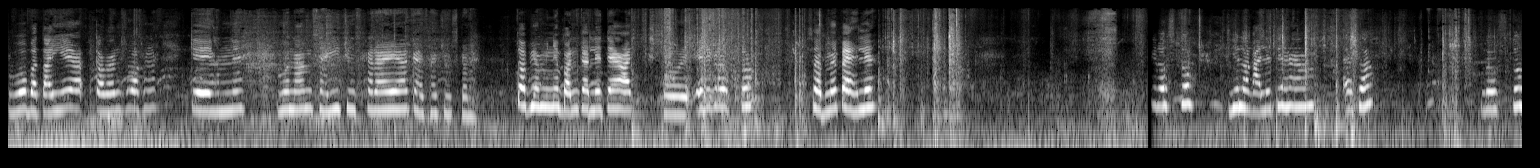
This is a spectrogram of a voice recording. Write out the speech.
वो बताइए कमेंट बॉक्स में कि हमने वो नाम सही चूज़ करा है या कैसा चूज़ करा है। तो अभी हम इन्हें बंद कर लेते हैं आज। तो एक दोस्तों, सब में पहले। दोस्तों, ये लगा लेते हैं हम, ऐसा। दोस्तों।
